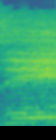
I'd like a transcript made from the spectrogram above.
the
